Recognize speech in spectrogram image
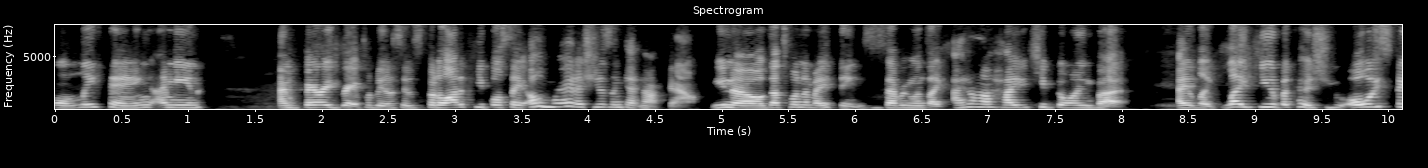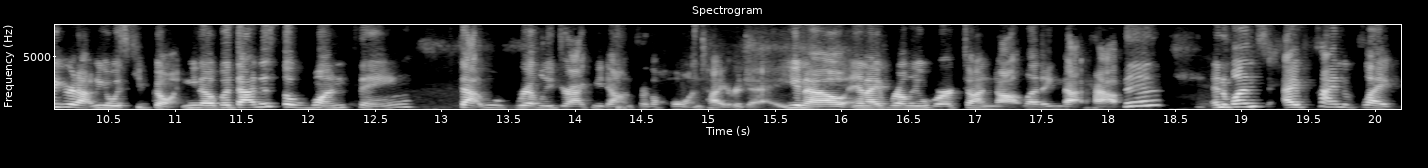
only thing. I mean, I'm very grateful to be able to say this, but a lot of people say, Oh, Miranda, she doesn't get knocked down. You know, that's one of my things. Is everyone's like, I don't know how you keep going, but I like like you because you always figure it out and you always keep going, you know. But that is the one thing that will really drag me down for the whole entire day, you know. And I've really worked on not letting that happen. And once I've kind of like,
